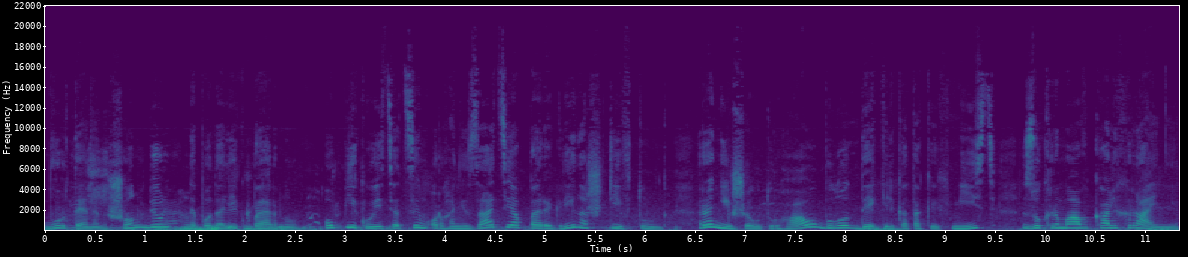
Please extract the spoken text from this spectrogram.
Вуртенен Шонбюль неподалік Берну. Опікується цим організація Перегріна Штіфтунг. Раніше у Тургау було декілька таких місць, зокрема в Кальхрайні.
